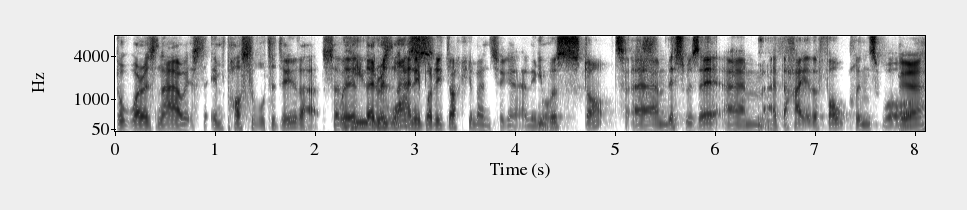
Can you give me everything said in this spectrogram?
but whereas now it's impossible to do that. So well, there, there isn't was, anybody documenting it anymore. He was stopped. Um, this was it. Um, at the height of the Falklands War, yeah.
